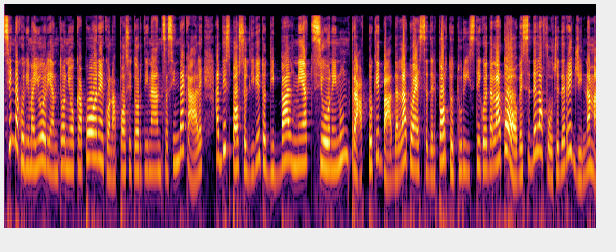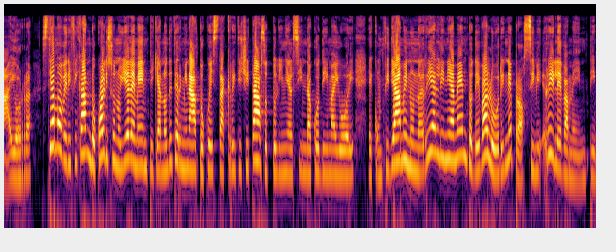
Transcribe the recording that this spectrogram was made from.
sindaco di Maiori Antonio Capone, con apposita ordinanza sindacale, ha disposto il divieto di balneazione in un tratto che va dal lato est del porto turistico e dal lato ovest della foce del Regina Maior. Stiamo verificando quali sono gli elementi che hanno determinato questa criticità, sottolinea il sindaco di Maiori, e confidiamo in un riallineamento dei valori nei prossimi rilevamenti.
